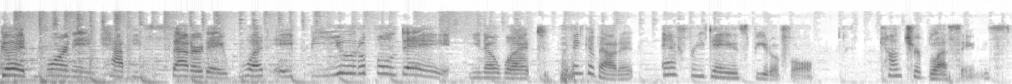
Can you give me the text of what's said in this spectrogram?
Good morning. Happy Saturday. What a beautiful day. You know what? Think about it. Every day is beautiful. Count your blessings.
